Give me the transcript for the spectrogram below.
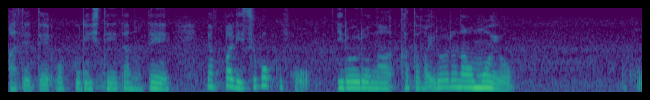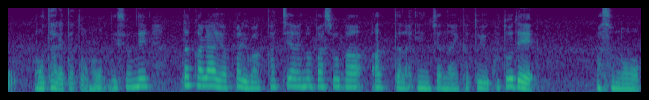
当ててお送りしていたのでやっぱりすごくこういろいろな方がいろいろな思いをこう持たれたと思うんですよね。だからやっぱり分かち合いの場所があったらいいんじゃないかということで、まあ、その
